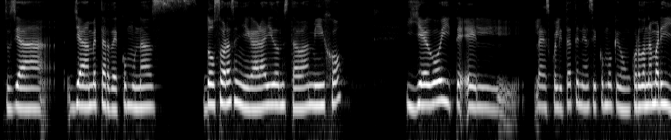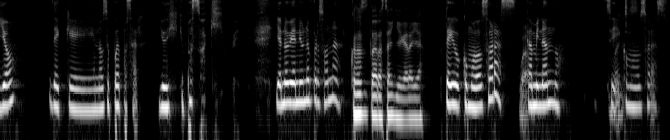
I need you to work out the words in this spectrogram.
Entonces ya, ya me tardé como unas dos horas en llegar ahí donde estaba mi hijo. Y llego y el, la escuelita tenía así como que un cordón amarillo de que no se puede pasar. Yo dije, ¿qué pasó aquí, güey? Ya no había ni una persona. ¿Cuántas te tardaste en llegar allá? Te digo, como dos horas caminando. Sí, como dos horas.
